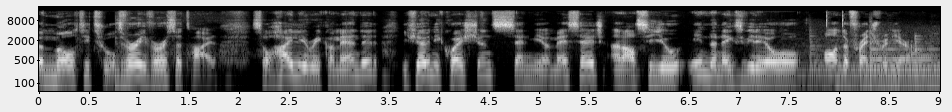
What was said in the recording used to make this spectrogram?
a multi-tool. It's very versatile, so highly recommended. If you have any questions, send me a message and I'll see you in the next video on the French Riviera.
